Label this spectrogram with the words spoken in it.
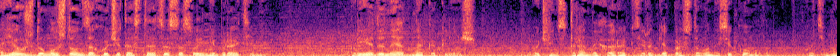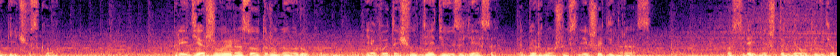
А я уж думал, что он захочет остаться со своими братьями. Преданный, однако, клещ. Очень странный характер для простого насекомого, хоть и магического. Придерживая разодранную руку, я вытащил дядю из леса, обернувшись лишь один раз. Последнее, что я увидел,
